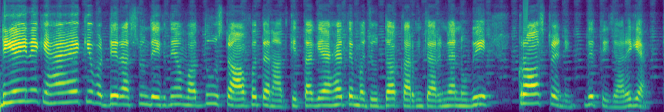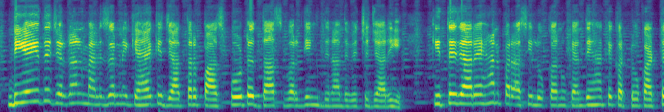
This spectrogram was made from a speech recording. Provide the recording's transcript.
ਡੀਆਈ ਨੇ ਕਿਹਾ ਹੈ ਕਿ ਵੱਡੇ ਰਸ਼ ਨੂੰ ਦੇਖਦਿਆਂ ਵਾਧੂ ਸਟਾਫ ਤਾਇਨਾਤ ਕੀਤਾ ਗਿਆ ਹੈ ਤੇ ਮੌਜੂਦਾ ਕਰਮਚਾਰੀਆਂ ਨੂੰ ਵੀ ਕ੍ਰਾਸ ਟ੍ਰੇਨਿੰਗ ਦਿੱਤੀ ਜਾ ਰਹੀ ਹੈ। ਡੀਆਈ ਦੇ ਜਨਰਲ ਮੈਨੇਜਰ ਨੇ ਕਿਹਾ ਹੈ ਕਿ ਜ਼ਿਆਦਾਤਰ ਪਾਸਪੋਰਟ 10 ਵਰਕਿੰਗ ਦਿਨਾਂ ਦੇ ਵਿੱਚ ਜਾਰੀ ਕੀਤੇ ਜਾ ਰਹੇ ਹਨ, ਪਰ ਅਸੀਂ ਲੋਕਾਂ ਨੂੰ ਕਹਿੰਦੇ ਹਾਂ ਕਿ ਘੱਟੋ ਘੱਟ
